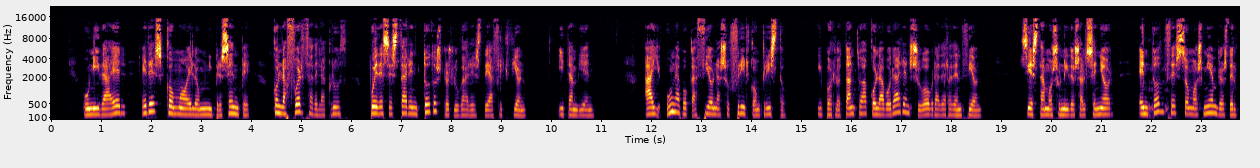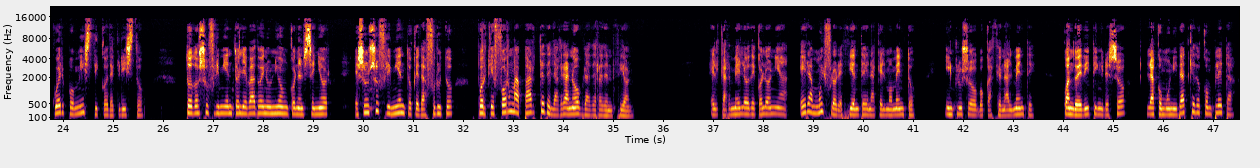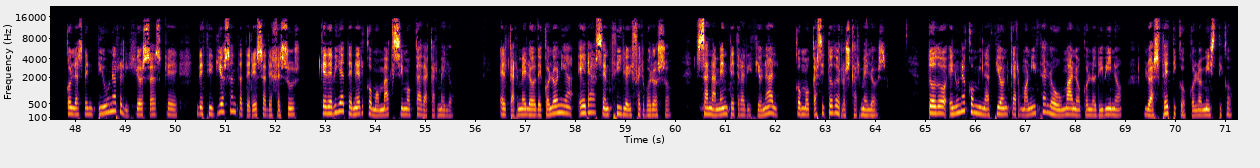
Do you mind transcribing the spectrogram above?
Unida a él, eres como el omnipresente, con la fuerza de la cruz puedes estar en todos los lugares de aflicción. Y también hay una vocación a sufrir con Cristo y por lo tanto a colaborar en su obra de redención. Si estamos unidos al Señor, entonces somos miembros del cuerpo místico de Cristo. Todo sufrimiento llevado en unión con el Señor es un sufrimiento que da fruto porque forma parte de la gran obra de redención. El Carmelo de Colonia era muy floreciente en aquel momento, incluso vocacionalmente. Cuando Edith ingresó, la comunidad quedó completa con las veintiuna religiosas que decidió Santa Teresa de Jesús que debía tener como máximo cada Carmelo. El Carmelo de Colonia era sencillo y fervoroso, sanamente tradicional, como casi todos los Carmelos. Todo en una combinación que armoniza lo humano con lo divino, lo ascético con lo místico,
